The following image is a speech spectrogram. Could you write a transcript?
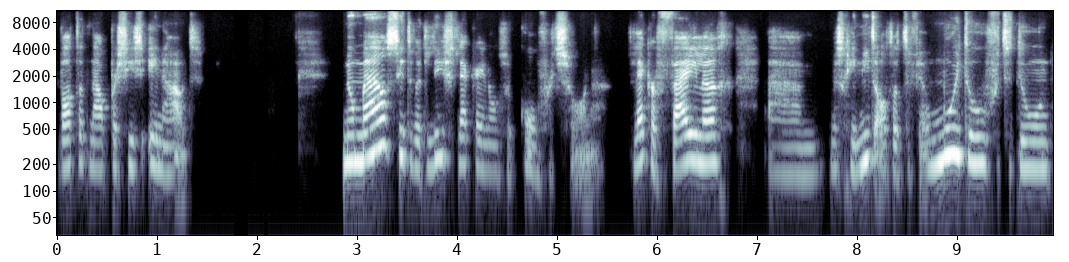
wat het nou precies inhoudt. Normaal zitten we het liefst lekker in onze comfortzone lekker veilig. Ehm, misschien niet altijd te veel moeite hoeven te doen.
